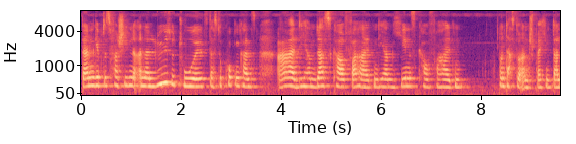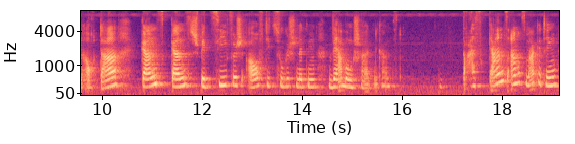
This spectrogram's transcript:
Dann gibt es verschiedene Analyse-Tools, dass du gucken kannst, ah, die haben das Kaufverhalten, die haben jenes Kaufverhalten und dass du ansprechend dann auch da ganz, ganz spezifisch auf die zugeschnitten Werbung schalten kannst das ganz anderes Marketing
